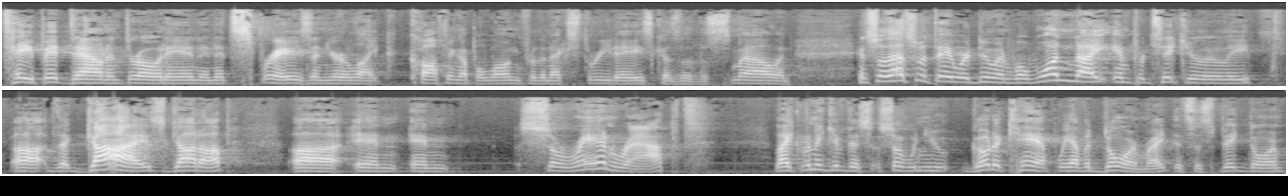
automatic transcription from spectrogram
tape it down, and throw it in, and it sprays, and you're like coughing up a lung for the next three days because of the smell. And and so that's what they were doing. Well, one night in particularly, uh, the guys got up uh, and, and saran wrapped. Like, let me give this. So, when you go to camp, we have a dorm, right? It's this big dorm.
